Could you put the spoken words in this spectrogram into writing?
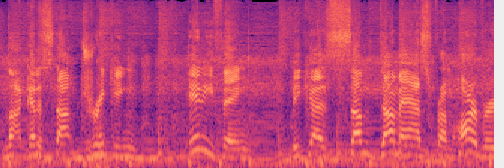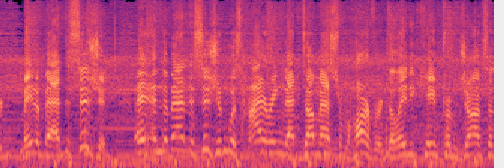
I'm not going to stop drinking anything because some dumbass from Harvard made a bad decision. And, and the bad decision was hiring that dumbass from Harvard. The lady came from Johnson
